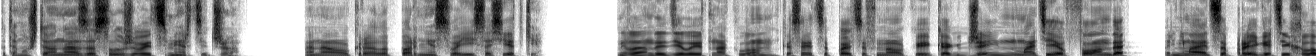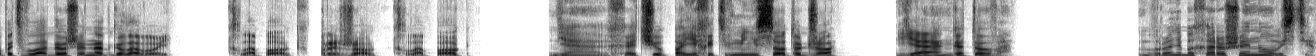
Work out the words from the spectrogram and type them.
«Потому что она заслуживает смерти, Джо. Она украла парня своей соседки». Миланда делает наклон, касается пальцев ног и, как Джейн, мать ее Фонда, принимается прыгать и хлопать в ладоши над головой. Хлопок, прыжок, хлопок. «Я хочу поехать в Миннесоту, Джо. Я готова». Вроде бы хорошие новости.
